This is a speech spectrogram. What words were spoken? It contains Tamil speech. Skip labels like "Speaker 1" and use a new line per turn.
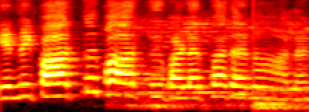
என்னை பார்த்து பார்த்து வளர்ப்பதனால்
